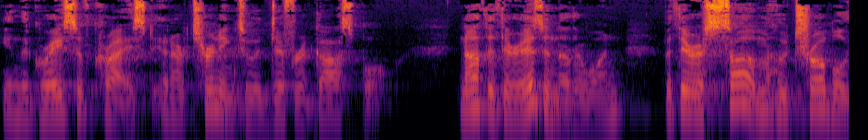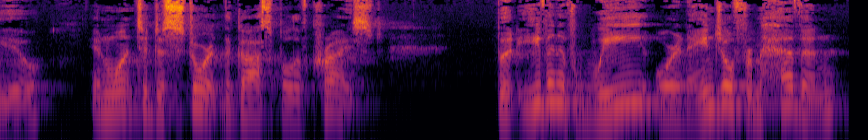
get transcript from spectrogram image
in the grace of Christ and are turning to a different gospel. Not that there is another one, but there are some who trouble you and want to distort the gospel of Christ. But even if we or an angel from heaven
